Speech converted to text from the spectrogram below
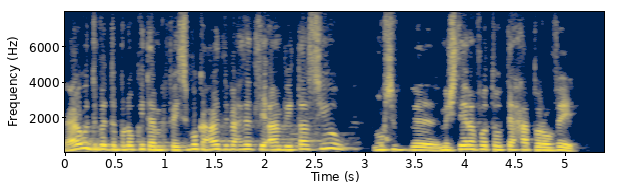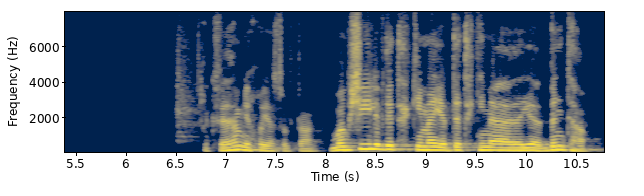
عاود بدا بلوكيتها من الفيسبوك عاود بعثت لي invitation مش ب... مش دايرة فوتو تاعها profil فهمني خويا سلطان. ما ماشي اللي بدات تحكي معايا بدات تحكي مع بنتها.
